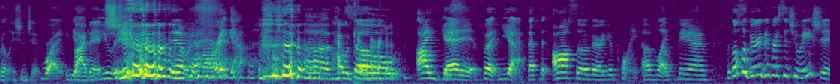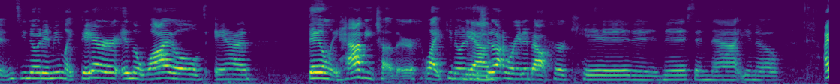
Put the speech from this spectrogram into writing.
relationship Right? Yeah. Bye, You, bitch. Sam went right now. Um, I would so kill her. I get it, but yeah, that's also a very good point of like Van, but it's also very different situations. You know what I mean? Like they're in the wild and they only have each other. Like you know what I mean? She's not worried about her kid and this and that. You know? I,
